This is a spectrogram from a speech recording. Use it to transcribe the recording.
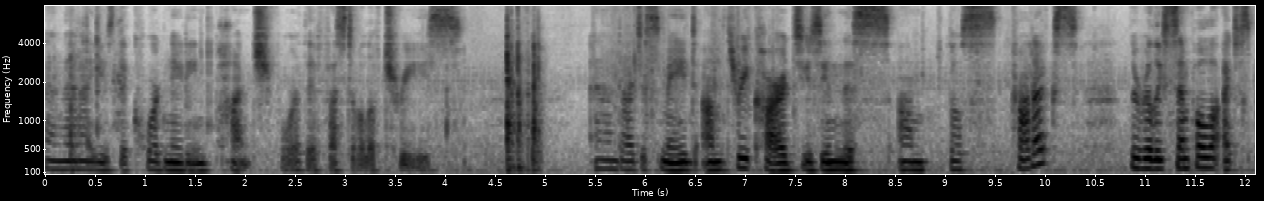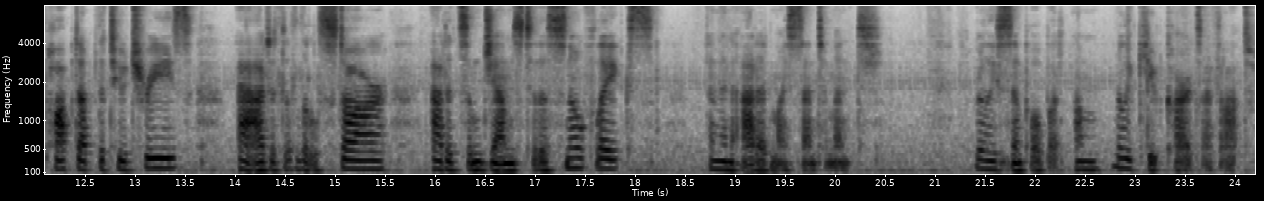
And then I used the coordinating punch for the Festival of Trees. And I just made um, three cards using this um, those products. They're really simple. I just popped up the two trees, added a little star, added some gems to the snowflakes, and then added my sentiment. Really simple, but um, really cute cards, I thought.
